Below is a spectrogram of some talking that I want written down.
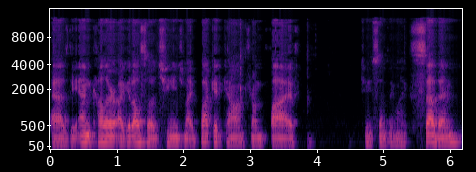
as the end color. I could also change my bucket count from 5 to something like 7.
